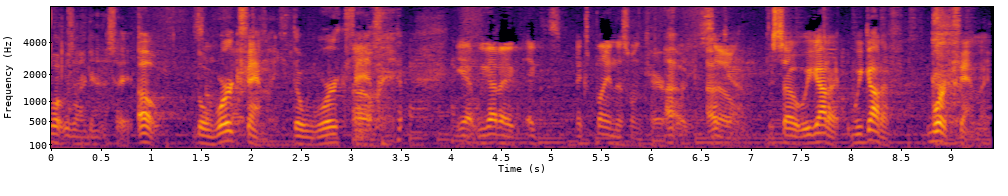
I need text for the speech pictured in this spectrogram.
what was I gonna say? Oh, the work about family. The work Oh. family. yeah, we gotta ex- explain this one Uh, carefully. so, okay. So we gotta we got a work family.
